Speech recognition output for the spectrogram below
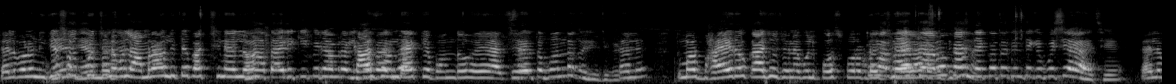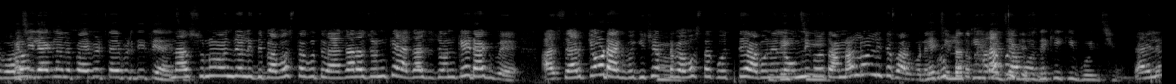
তাহলে বলো নিজে শোধ করছে না বলে আমরাও নিতে পারছি না লোন না তাইলে কি করে আমরা কাজ ধান্দা একে বন্ধ হয়ে আছে। তো বন্ধ করে দিবে। তাহলে? তোমার ভাইয়েরও কাজ হচ্ছে না বলি পোস্ট পরবটা আরও কাজ নেই কতদিন থেকে বসে আছে? তাহলে বলো। আছি লাগলে না প্রাইভেট প্রাইভেট দিতে না শুনো অঞ্জলি দি ব্যবস্থা করতে হবে। এগারো জনকে এগারো জনকে ডাকবে। আর স্যার কেউ ডাকবে। কিছু একটা ব্যবস্থা করতে হবে নাহলে অমনি করে তো আমরা লোন নিতে পারব না। গ্রুপটা তো খারাপ হয়ে গেছে। দেখি কি বলছো। তাইলে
